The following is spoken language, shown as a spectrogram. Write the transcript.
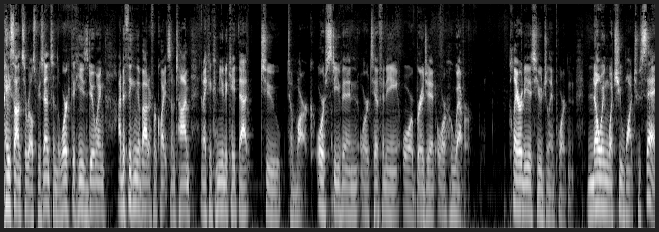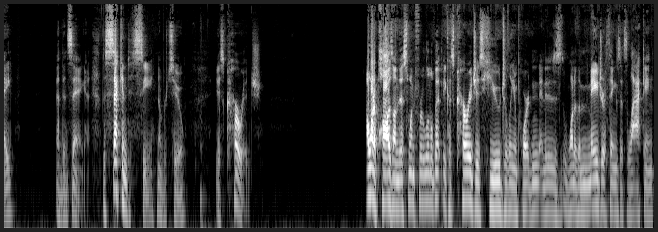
Jesan Sorrells Presents and the work that he's doing. I've been thinking about it for quite some time, and I can communicate that to, to Mark or Stephen or Tiffany or Bridget or whoever. Clarity is hugely important. Knowing what you want to say and then saying it. The second C, number two, is courage. I want to pause on this one for a little bit because courage is hugely important and it is one of the major things that's lacking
